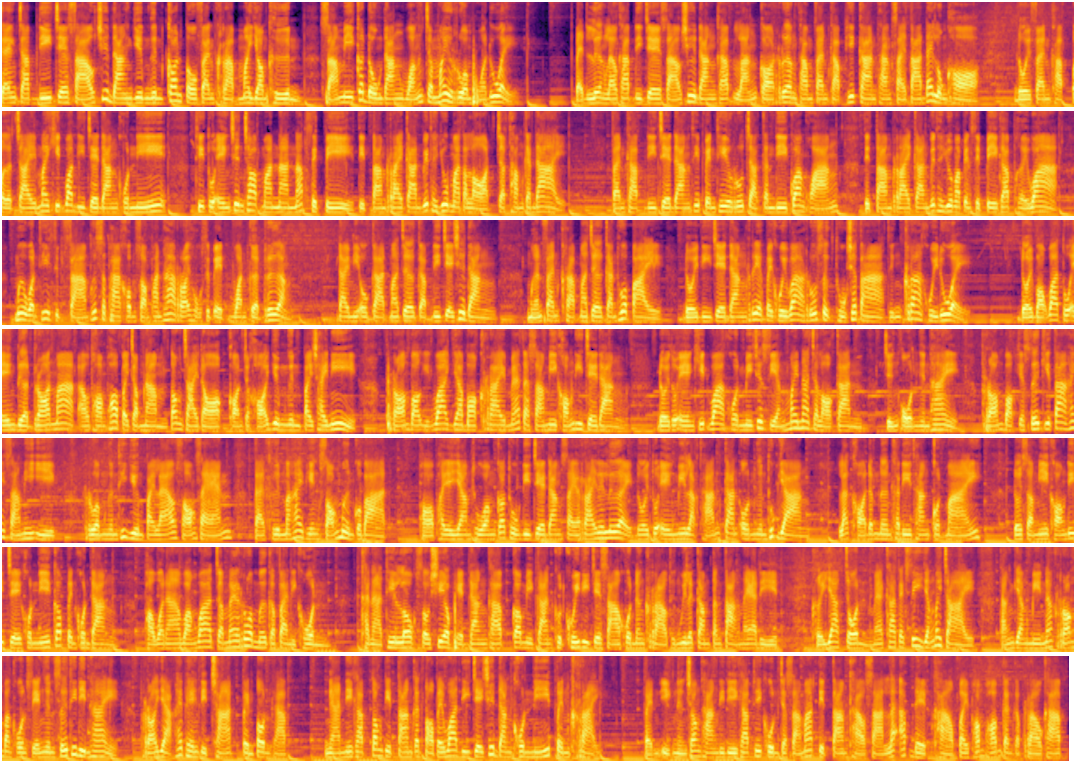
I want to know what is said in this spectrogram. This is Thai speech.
แจ้งจับดีเจสาวชื่อดังยืมเงินก้อนโตแฟนคลับไม่ยอมคืน สามีก็โด่งดังหวังจะไม่รวมหัวด้วย เป็นเรื่องแล้วครับดีเจสาวชื่อดังครับ หลังก่อเรื่องทำแฟนคลับพิการทางสายตาได้ลงคอ โดยแฟนคลับเปิดใจไม่คิดว่าดีเจดังคนนี้ ที่ตัวเองชื่นชอบมานานนับสิบปี ติดตามรายการวิทยุมาตลอดจะทำกันได้แฟนคลับดีเจดังที่เป็นที่รู้จักกันดีกว้างขวาง ติดตามรายการวิทยุมาเป็น 10 ปีครับ เผยว่า เมื่อวันที่ 13 พฤษภาคม 2561 วันเกิดเรื่อง ได้มีโอกาสมาเจอกับดีเจชื่อดัง เหมือนแฟนคลับมาเจอกันทั่วไป โดยดีเจดังเรียกไปคุยว่ารู้สึกถูกชะตาถึงกล้าคุยด้วย โดยบอกว่าตัวเองเดือดร้อนมากเอาทองพ่อไปจำนำต้องจ่ายดอกก่อนจะขอยืมเงินไปใช้หนี้พร้อมบอกอีกว่าอย่าบอกใครแม้แต่สามีของดีเจดัง โดยตัวเองคิดว่าคนมีชื่อเสียงไม่น่าจะหลอกกัน จึงโอนเงินให้ พร้อมบอกจะซื้อกีตาร์ให้สามีอีก รวมเงินที่ยืมไปแล้ว2 0 0แสนแต่คืนมาให้เพียง 20,000 กว่าบาท พอพยายามทวงก็ถูกดีเจดังใส่ร้ายเรื่อยๆ โดยตัวเองมีหลักฐานการโอนเงินทุกอย่าง และขอดำเนินคดีทางกฎหมาย โดยสามีของดีเจคนนี้ก็เป็นคนดังภาวนาหวังว่าจะไม่ร่วมมือกับแฟนอีกคน ณะที่โลกโซเชียลเพจดังครับ ก็มีการขุดคุยดีเจสาวคนดังกล่าวถึงวิรกรรมต่างๆ ในอดีต เคยยากจนแม้ค่าแท็กซี่ยังไม่จ่าย ทั้งยังมีนักร้องบางคนเสียเงินซื้อที่ดินให้ เพราะอยากให้เพลงติดชาร์ตเป็นต้นครับ งานนี้ครับต้องติดตามกันต่อไปว่าดีเจชื่อดังคนนี้เป็นใคร เป็นอีกหนึ่งช่องทางดีๆครับ ที่คุณจะสามารถติดตามข่าวสารและอัปเดตข่าวไปพร้อม ๆ กันกับเราครับ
